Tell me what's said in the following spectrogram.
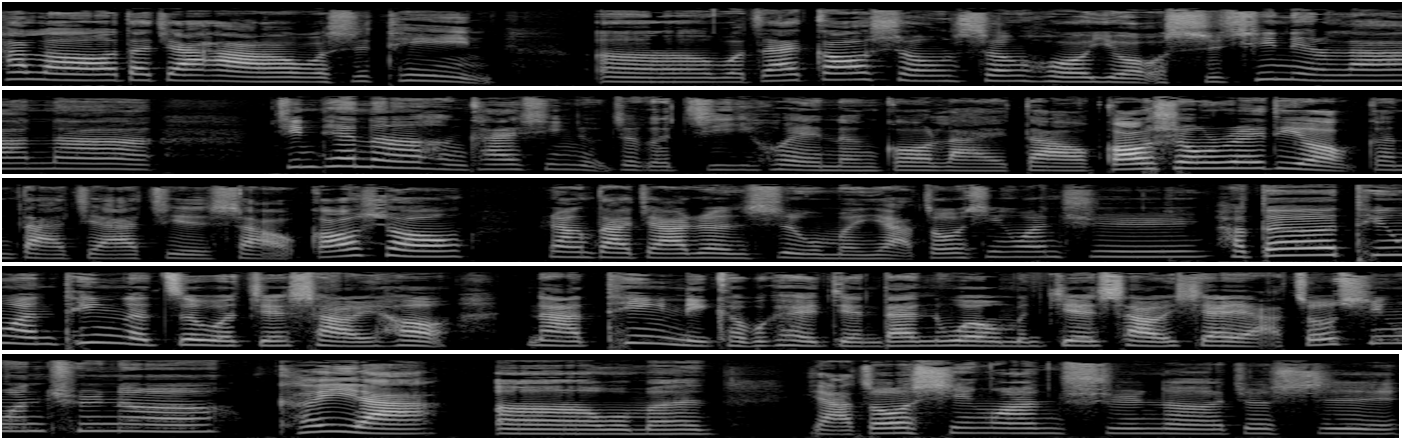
Hello，大家好，我是 Tin。呃，我在高雄生活有十七年啦。那今天呢，很开心有这个机会能够来到高雄 Radio，跟大家介绍高雄。让大家认识我们亚洲新湾区。好的，听完 Ting 的自我介绍以后，那 Ting 你可不可以简单为我们介绍一下亚洲新湾区呢？可以啊，嗯，我们亚洲新湾区呢，就是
